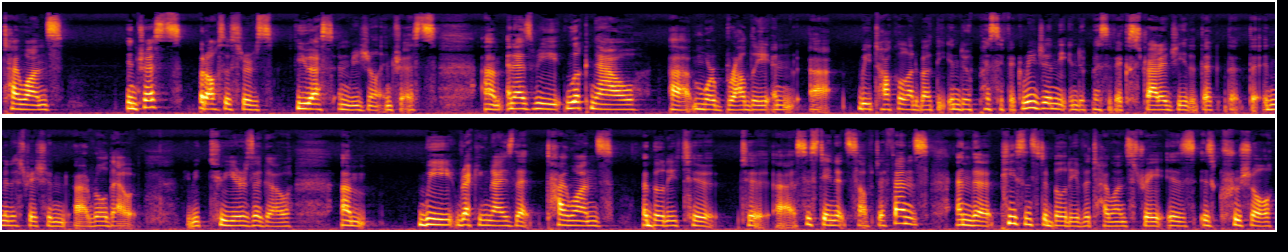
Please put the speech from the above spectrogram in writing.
Taiwan's interests, but also serves US and regional interests. Um, and as we look now uh, more broadly and uh, we talk a lot about the Indo-Pacific region, the Indo-Pacific strategy that the, the, the administration uh, rolled out maybe two years ago. Um, we recognize that Taiwan's ability to to uh, sustain its self-defense and the peace and stability of the Taiwan Strait is is crucial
